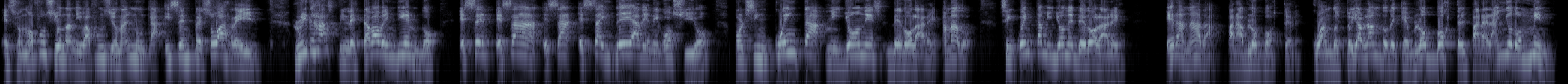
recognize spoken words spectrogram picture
Eso no funciona ni va a funcionar nunca. Y se empezó a reír. Reed Hastings le estaba vendiendo esa, esa, esa idea de negocio por 50 millones de dólares. Amado, 50 millones de dólares era nada para Blockbuster. Cuando estoy hablando de que Blockbuster para el año 2000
